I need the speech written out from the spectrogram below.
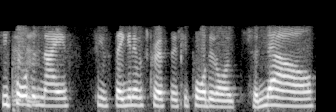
She pulled a knife. She was thinking it was Kristen. She pulled it on Chanel.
